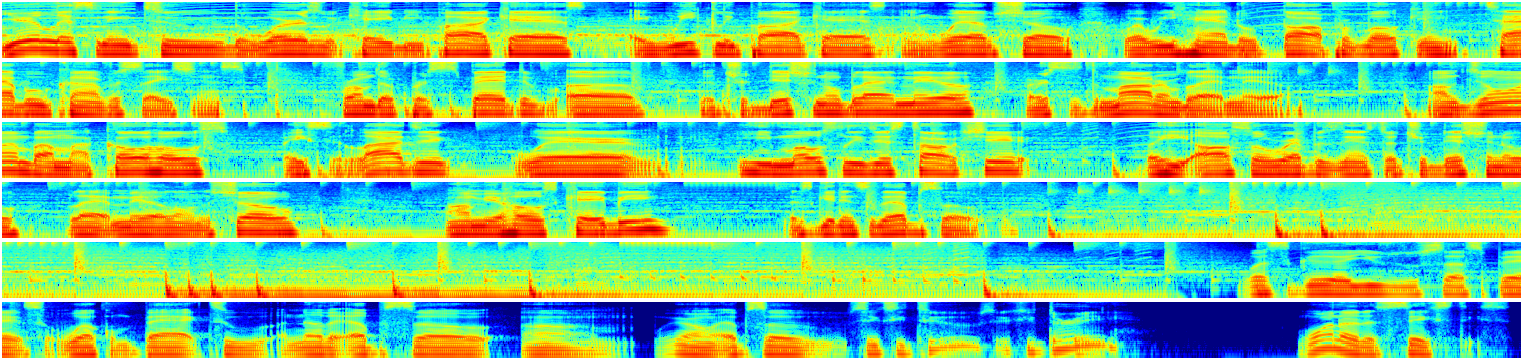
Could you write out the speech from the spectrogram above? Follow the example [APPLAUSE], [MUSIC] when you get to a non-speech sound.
You're listening to the Words with KB podcast, a weekly podcast and web show where we handle thought provoking, taboo conversations from the perspective of the traditional black male versus the modern black male. I'm joined by my co host, Basic Logic, where he mostly just talks shit, but he also represents the traditional black male on the show. I'm your host, KB. Let's get into the episode. What's good, usual suspects? Welcome back to another episode. Um, we're on episode 62, 63, one of the 60s.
